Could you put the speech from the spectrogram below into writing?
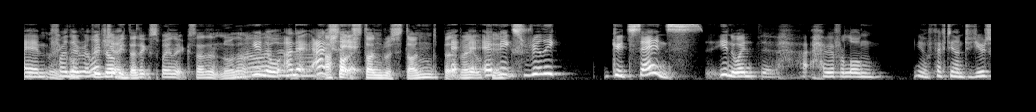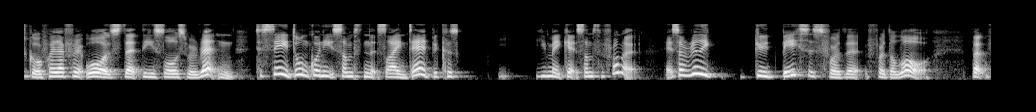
Um, for you the go. Good job you did explain it because I didn't know that. You know, and it actually, I thought stunned was stunned, but it, right, it- okay. it makes really good sense. You know, and uh, however long, you know, 1500 years ago, or whatever it was that these laws were written, to say don't go and eat something that's lying dead because you might get something from it. It's a really good basis for the for the law. But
